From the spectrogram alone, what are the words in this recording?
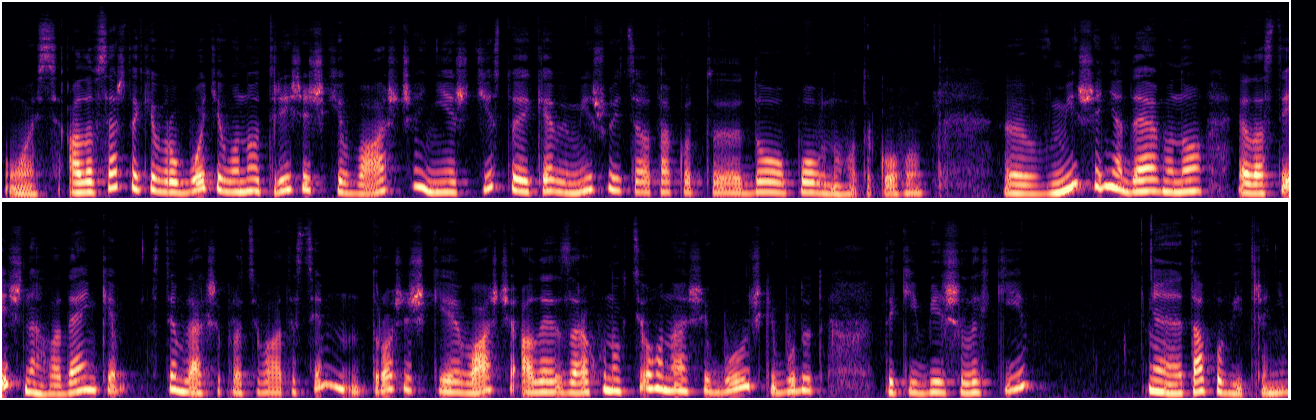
Ось. Але все ж таки в роботі воно трішечки важче, ніж тісто, яке вимішується отак от е, до повного такого е, вмішання, де воно еластичне, гладеньке. З тим легше працювати, з цим трошечки важче, але за рахунок цього наші булочки будуть такі більш легкі е, та повітряні.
